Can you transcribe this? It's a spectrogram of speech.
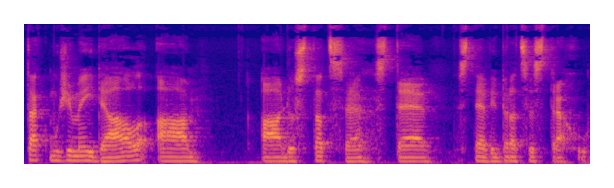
tak můžeme jít dál a, a dostat se z té, z té vibrace strachu.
